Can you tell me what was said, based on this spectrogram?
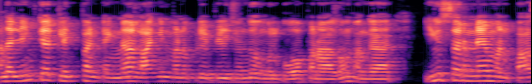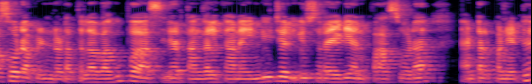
அந்த லிங்கை கிளிக் பண்ணிட்டீங்கன்னா லாகின் பண்ணக்கூடிய பேஜ் வந்து உங்களுக்கு ஓப்பன் ஆகும். அங்கே யூசர் நேம் அண்ட் பாஸ்வேர்டு அப்படின்ற இடத்துல வகுப்பு ஆசிரியர் தங்களுக்கான இண்டிவிஜுவல் யூசர் ஐடி அண்ட் பாஸ்வேர்டை என்டர் பண்ணிவிட்டு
